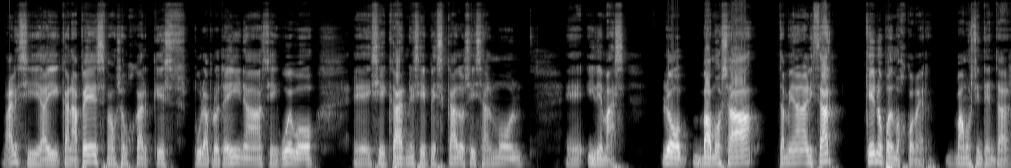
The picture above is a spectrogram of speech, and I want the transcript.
¿Vale? Si hay canapés, vamos a buscar qué es pura proteína, si hay huevo, eh, si hay carne, si hay pescado, si hay salmón eh, y demás. Luego vamos a también analizar qué no podemos comer. Vamos a intentar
